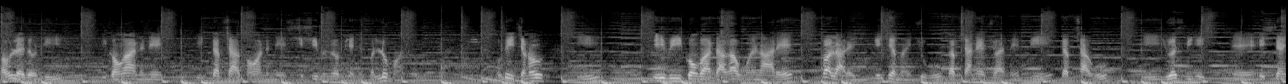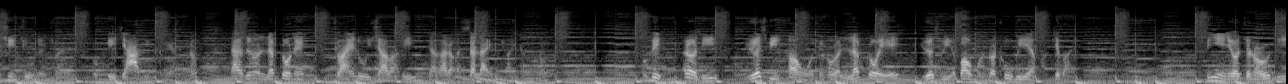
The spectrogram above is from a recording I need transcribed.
ဘာလို့လဲဆိုတော့ဒီဒီကောင်ကနည်းနည်းဒီ capture ကောင်ကနည်းနည်းရှိရှိမျိုးမျိုးဖြစ်နေမလွတ်မှာဆိုလို့ okay ကျွန်တော်တို့ဒီ AV converter ကဝင်လာတယ်ထွက်လာတဲ့ HDMI ကျူကို capture နဲ့ join မယ်ပြီးရင် capture ကိုဒီ USB extension ကျူနဲ့ join တယ် okay ရပြီခင်ဗျာနော်ဒါဆိုတော့ laptop နဲ့ join လို့ရပါပြီဒါကတော့အဆက်လိုက် join တာပေါ့နော် okay အဲ့တော့ဒီ USB ခေါင်းကိုကျွန်တော်တို့က laptop ရဲ့ USB အပေါက်မှာတော့ထိုးပေးရမှာဖြစ်ပါတယ်ပြီးရင်ရောကျွန်တော်တို့ဒီ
